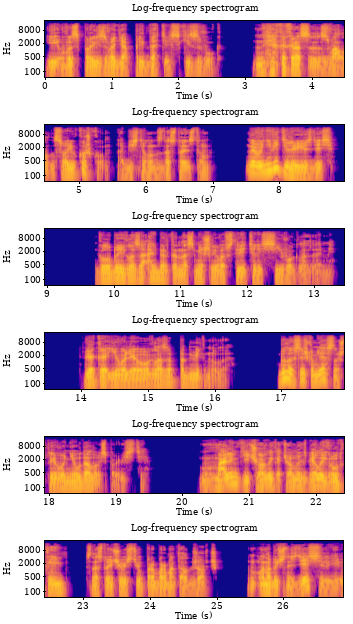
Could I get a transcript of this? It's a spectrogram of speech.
и воспроизводя предательский звук. «Я как раз звал свою кошку», — объяснил он с достоинством. Вы не видели ее здесь? Голубые глаза Альберта насмешливо встретились с его глазами. Века его левого глаза подмигнуло. Было слишком ясно, что его не удалось провести. — Маленький черный котенок с белой грудкой, — с настойчивостью пробормотал Джордж. — Он обычно здесь или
